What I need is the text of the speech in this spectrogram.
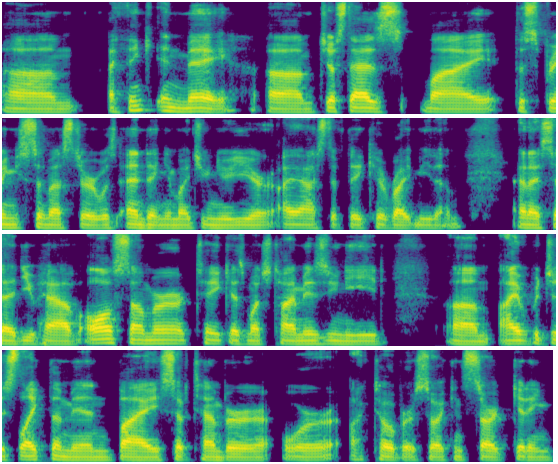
um, I think in May, um, just as my the spring semester was ending in my junior year, I asked if they could write me them, and I said, "You have all summer. Take as much time as you need. Um, I would just like them in by September or October, so I can start getting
